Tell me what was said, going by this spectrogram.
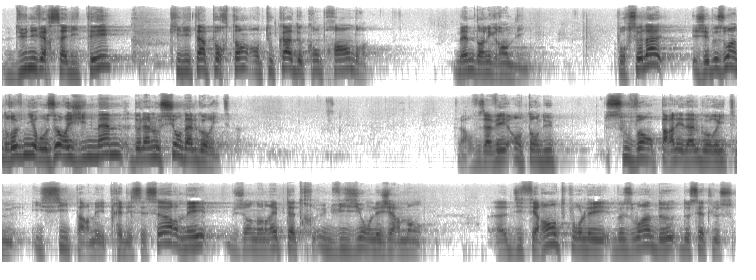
d'universalité qu'il est important en tout cas de comprendre même dans les grandes lignes. Pour cela, j'ai besoin de revenir aux origines même de la notion d'algorithme. Alors vous avez entendu souvent parler d'algorithme ici par mes prédécesseurs, mais j'en donnerai peut-être une vision légèrement euh, différente pour les besoins de, de cette leçon.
